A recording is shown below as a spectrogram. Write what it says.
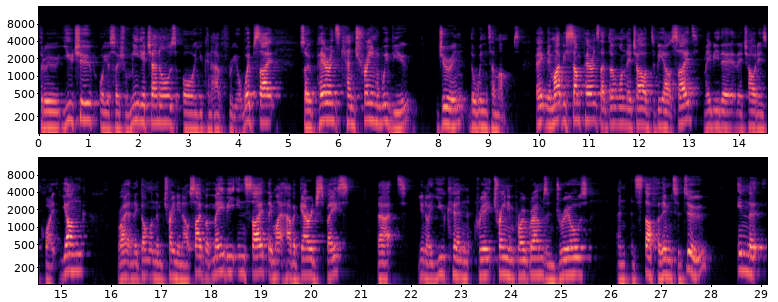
through YouTube or your social media channels, or you can have through your website. So parents can train with you during the winter months. Okay, there might be some parents that don't want their child to be outside. Maybe their, their child is quite young, right? And they don't want them training outside, but maybe inside they might have a garage space that you know you can create training programs and drills and, and stuff for them to do in the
